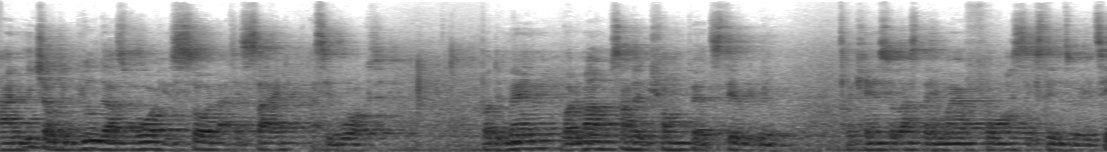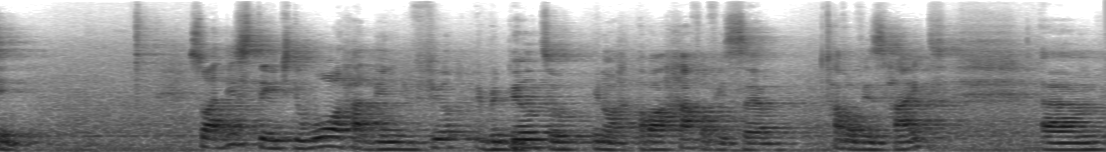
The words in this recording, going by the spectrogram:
And each of the builders wore his sword at his side as he walked. But the man, but the man who sounded trumpet stayed with me. Okay, so that's Nehemiah 4, 16 to 18. So at this stage, the wall had been rebuilt to you know about half of its um, half of its height, um,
